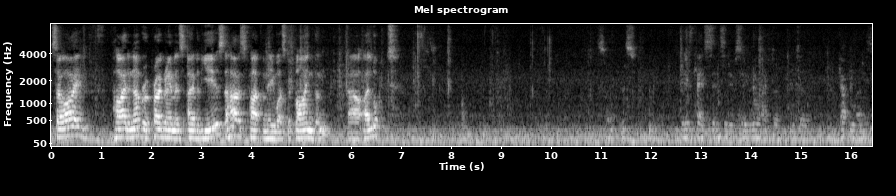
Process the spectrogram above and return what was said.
So I've hired a number of programmers over the years. The hardest part for me was to find them. Uh, I looked. It is case sensitive, so you will have to enter capital letters.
